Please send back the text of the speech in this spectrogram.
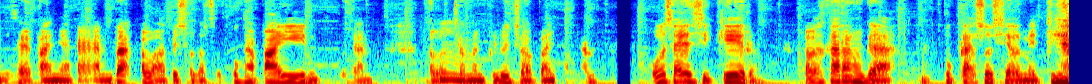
ini saya tanyakan Mbak kalau habis sholat subuh ngapain? Gitu kan. Kalau mm. zaman dulu jawabannya kan oh saya zikir. Kalau sekarang enggak buka sosial media.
